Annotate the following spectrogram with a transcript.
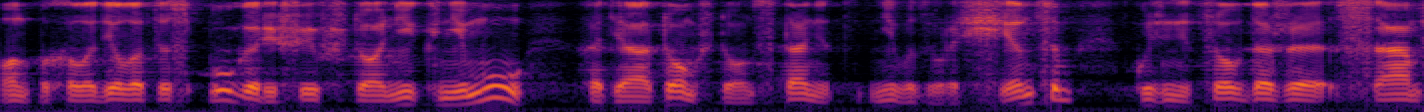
Он похолодел от испуга, решив, что они к нему — хотя о том, что он станет невозвращенцем, Кузнецов даже сам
